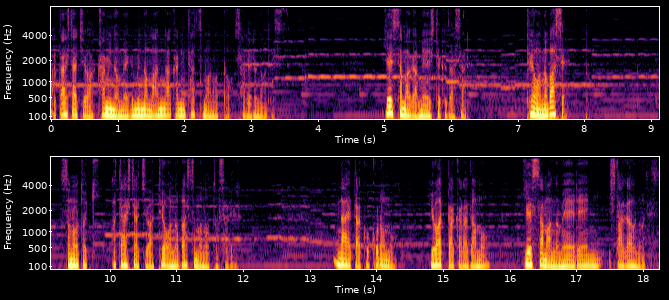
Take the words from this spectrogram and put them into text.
私たちは神の恵みの真ん中に立つものとされるのです。イエス様が命じてくださる。手を伸ばせ。と。その時私たちは手を伸ばすものとされる。萎えた心も弱った体もイエス様の命令に従うのです。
